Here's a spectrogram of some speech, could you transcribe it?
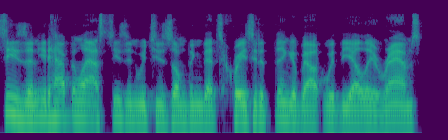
season. It happened last season, which is something that's crazy to think about with the LA Rams.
